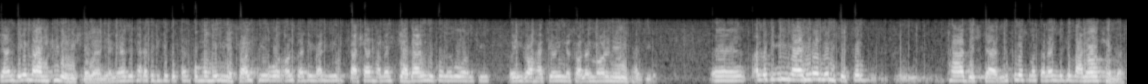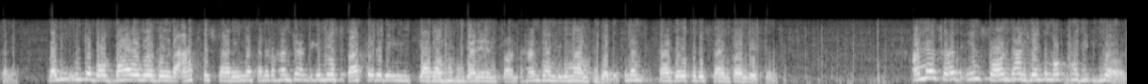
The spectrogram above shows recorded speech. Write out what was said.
جنبه منفی بهش دادن یعنی از یک طرف دیگه گفتن خب ما هی مثال توی قرآن زدیم ولی بشر همش جدل می‌کنه رو همچین به این راحتی ها این مثال ما رو نمیپذیره. البته این معنی رو نمیشه چون تردش کرد. می‌تونست مثلا بگه ولاکن مثلا. ولی اینکه با و آورده و عکسش کرده این مسئله رو هم جنبه مثبت داده به این جدلی بودن انسان هم جنبه منفی داده. که من در جای خودش کنم بهش اما شاید این سوال در ذهن ما پدید بیاد.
